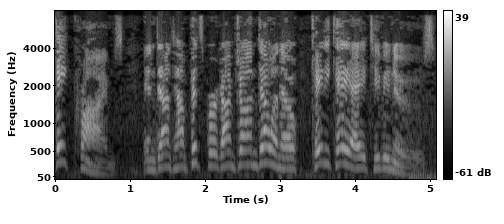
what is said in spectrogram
hate crimes. In downtown Pittsburgh, I'm Jon Delano, KDKA TV News.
